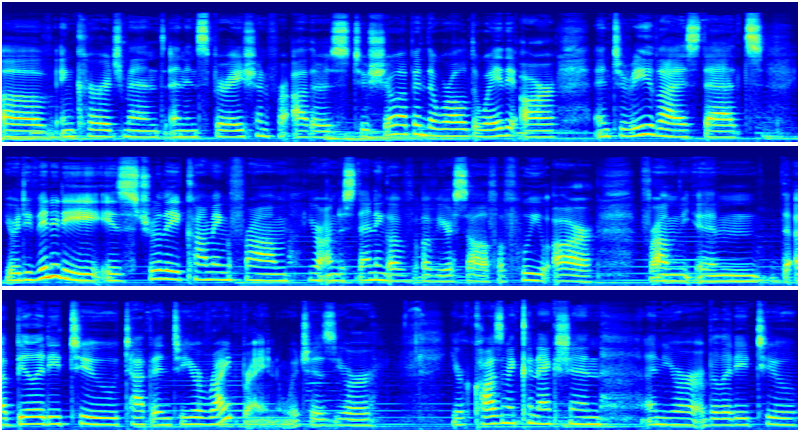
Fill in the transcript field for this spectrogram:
of encouragement and inspiration for others to show up in the world the way they are and to realize that your divinity is truly coming from your understanding of, of yourself, of who you are, from um, the ability to tap into your right brain, which is your your cosmic connection and your ability to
